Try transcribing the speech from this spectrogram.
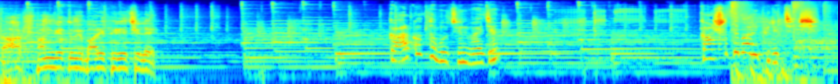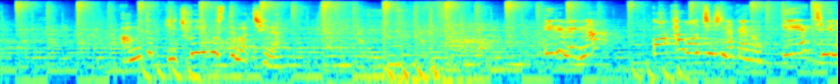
কার সঙ্গে তুমি বাড়ি ফিরেছিলে? কার কথা বলছেন ভাইজান? কার সাথে বাড়ি ফিরেছিস? আমি তো কিছুই বুঝতে পারছি না। কি রে মেঘনা? কথা বলছিস না কেন? কে ছিল?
